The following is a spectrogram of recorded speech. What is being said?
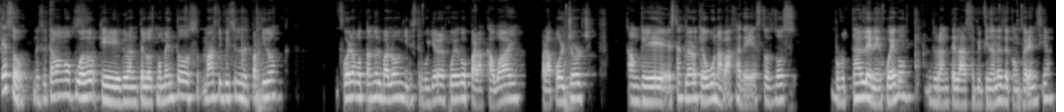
eso, necesitaban un jugador que durante los momentos más difíciles del partido fuera botando el balón y distribuyera el juego para Kawhi, para Paul George, aunque está claro que hubo una baja de estos dos brutal en el juego durante las semifinales de conferencia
